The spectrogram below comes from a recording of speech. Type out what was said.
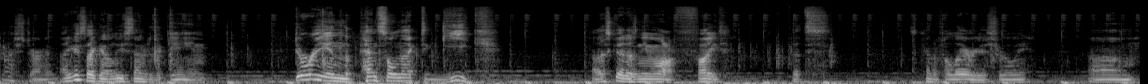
gosh darn it. I guess I can at least enter the game. Durian the pencil-necked geek. Oh, this guy doesn't even want to fight. That's, that's kind of hilarious, really. Um,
